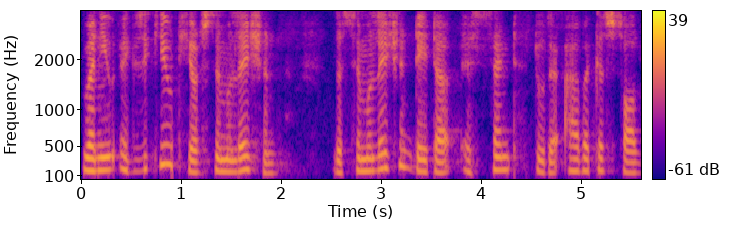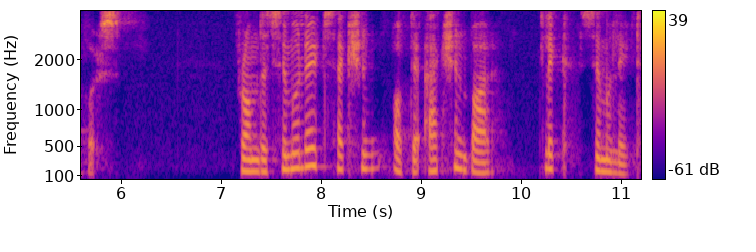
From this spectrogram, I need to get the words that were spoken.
When you execute your simulation, the simulation data is sent to the Abaqus solvers. From the Simulate section of the action bar, click Simulate.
